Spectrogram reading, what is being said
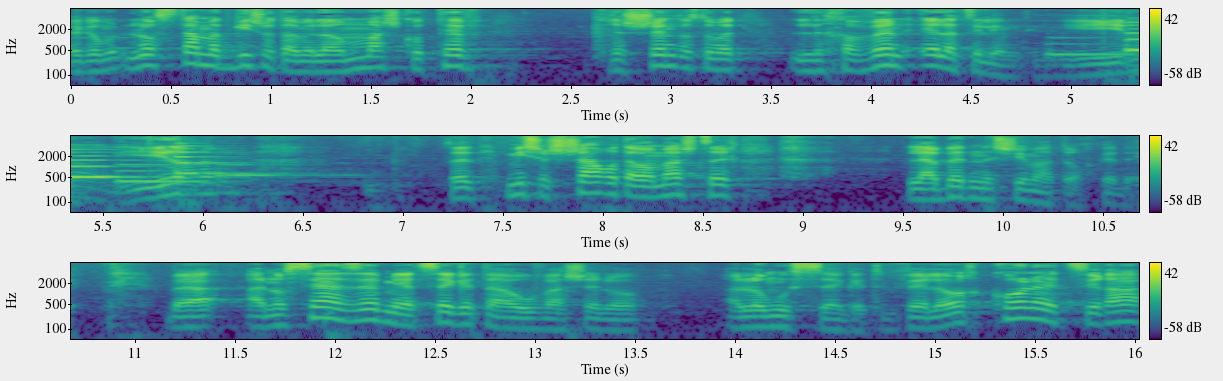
וגם לא סתם מדגיש אותם, אלא ממש כותב קרשנדו, זאת אומרת, לכוון אל הצילים. זאת אומרת, מי ששר אותה ממש צריך לאבד נשימה תוך כדי. והנושא הזה מייצג את האהובה שלו, הלא מושגת, ולאורך כל היצירה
